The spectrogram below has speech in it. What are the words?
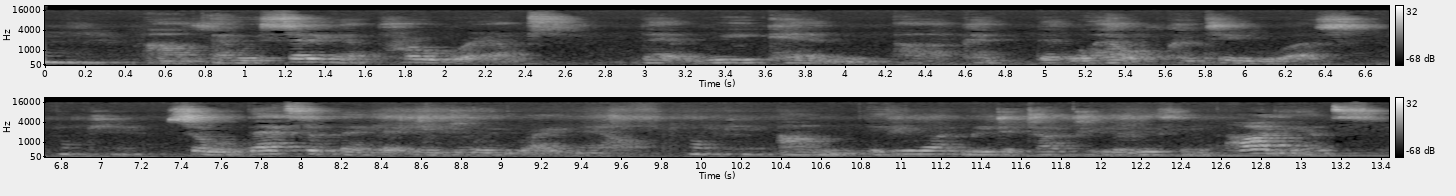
Mm. Um, and we're setting up programs that we can, uh, can, that will help continue us. Okay. So that's the thing that you're doing right now. Okay. Um, if you want me to talk to your listening audience,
